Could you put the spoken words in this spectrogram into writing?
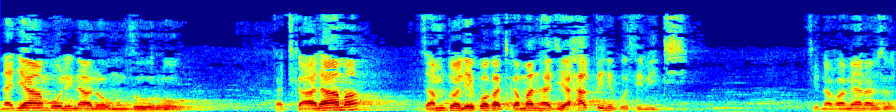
na jambo linalomdhuru. Katika alama za mtu aliyekuwa katika manhaji ya haki ni kuthibiti. Tunafahamiana vizuri?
